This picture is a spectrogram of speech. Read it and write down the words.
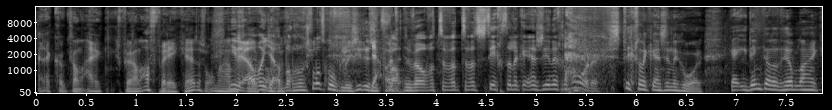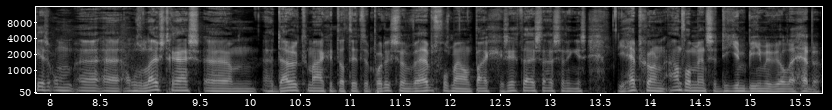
Ja, daar kan ik dan eigenlijk niks meer aan afbreken. Hè? Dat is onderaan de Jawel, want je had nog een slotconclusie. Dus Ja, ik verwacht nu wel wat, wat, wat stichtelijke en zinnige woorden. stichtelijk en zinnig geworden. Kijk, ik denk dat het heel belangrijk is om eh, eh, onze luisteraars ehm, eh, duidelijk te maken dat dit een product is. We hebben het volgens mij al een paar keer gezegd tijdens de uitzending is. Je hebt gewoon een aantal mensen die een beamer willen hebben.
